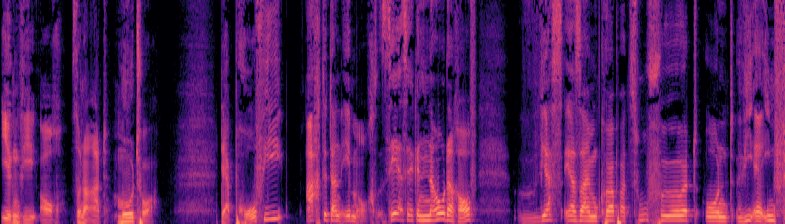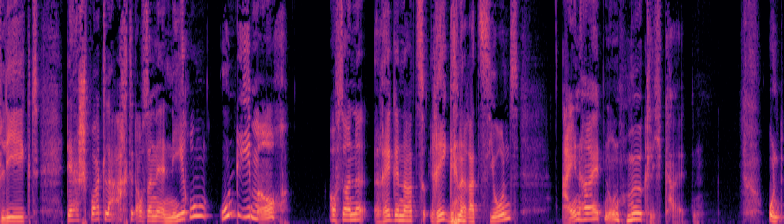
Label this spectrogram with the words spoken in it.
irgendwie auch so eine Art Motor. Der Profi achtet dann eben auch sehr, sehr genau darauf, was er seinem Körper zuführt und wie er ihn pflegt. Der Sportler achtet auf seine Ernährung und eben auch auf seine Regenerationseinheiten und Möglichkeiten. Und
